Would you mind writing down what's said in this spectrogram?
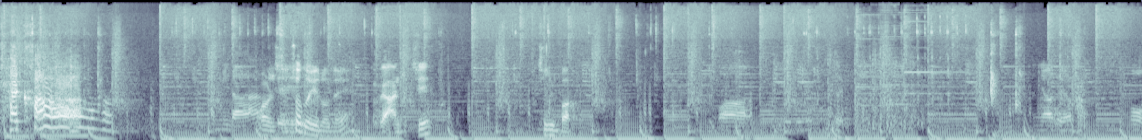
찰카. 갑니다. 어, 스쳐도 이러네. 왜 안 죽지? 딜봐. 와. 네. 안녕하세요. 어,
